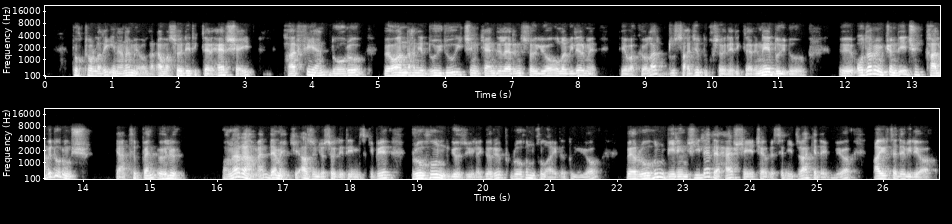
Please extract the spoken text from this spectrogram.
doktorları inanamıyorlar ama söyledikleri her şey harfiyen doğru ve o anda hani duyduğu için kendilerini söylüyor olabilir mi diye bakıyorlar. Sadece söyledikleri ne duyduğu. Ee, o da mümkün değil çünkü kalbi durmuş. Yani tıbben ölü. Ona rağmen demek ki az önce söylediğimiz gibi ruhun gözüyle görüp ruhun kulağıyla duyuyor ve ruhun bilinciyle de her şeyi çevresini idrak edebiliyor, ayırt edebiliyor.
